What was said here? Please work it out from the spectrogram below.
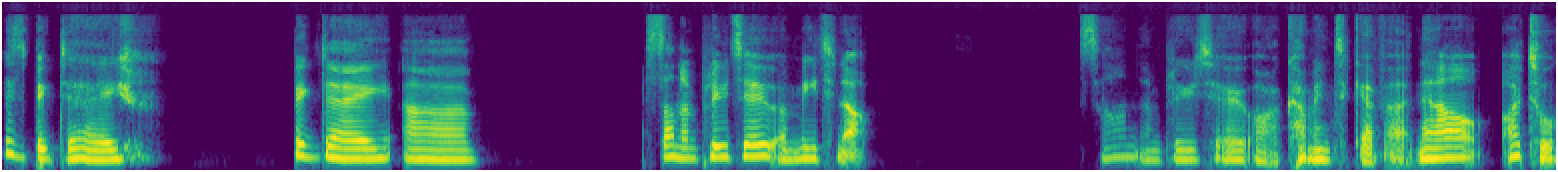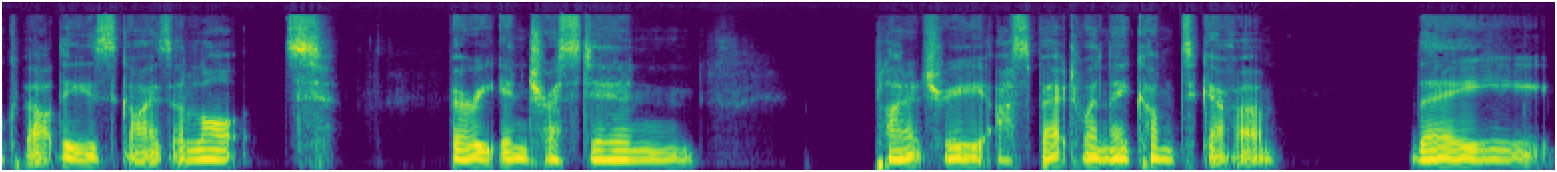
It's a big day. Big day. Uh, Sun and Pluto are meeting up. Sun and Pluto are coming together. Now, I talk about these guys a lot. Very interesting planetary aspect when they come together. They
